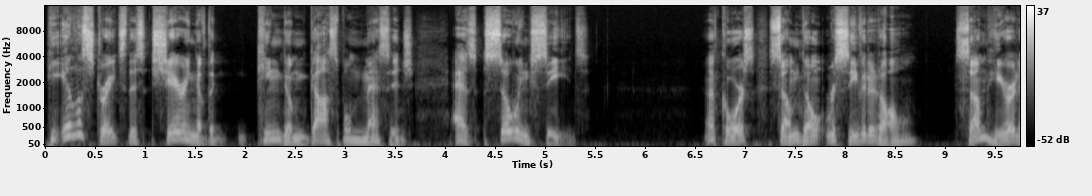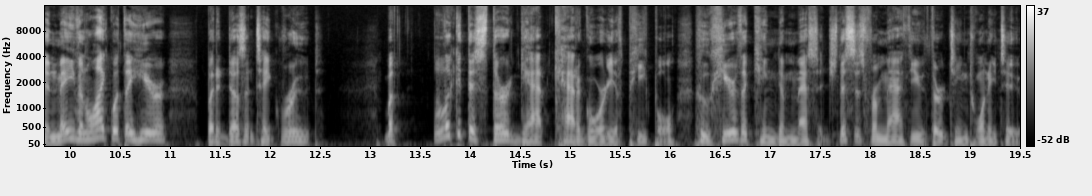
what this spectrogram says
He illustrates this sharing of the kingdom gospel message as sowing seeds. Of course, some don't receive it at all. Some hear it and may even like what they hear, but it doesn't take root. But look at this third category of people who hear the kingdom message. This is from Matthew 13:22.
